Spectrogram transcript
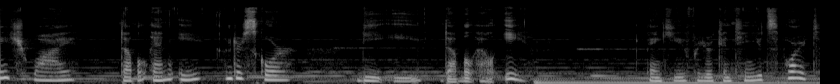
H Y N E underscore b e double L E. Thank you for your continued support.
